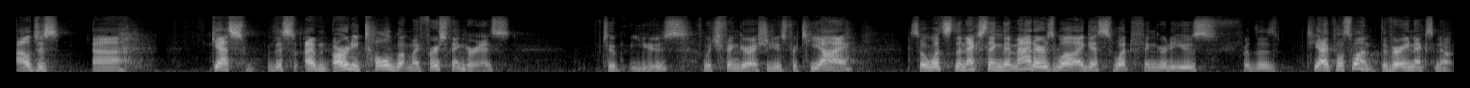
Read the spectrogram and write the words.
I'll just uh, guess this. I'm already told what my first finger is to use, which finger I should use for TI. So what's the next thing that matters? Well, I guess what finger to use for the TI plus 1, the very next note.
